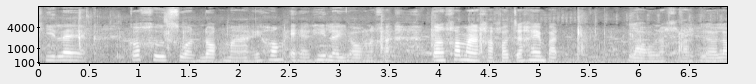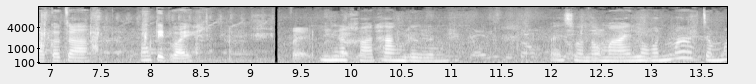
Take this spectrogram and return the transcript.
ที่แรก ก็คือสวนดอกไม้ห้องแอร์ที่ระยองนะคะ ตอนเข้ามานะคะเขาจะให้บัตรเรานะคะ แล้วเราก็จะต้องติดไว้แปลกนี่นะคะทางเดิน ไปสวนดอกไม้ร้อนมากจะไหม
